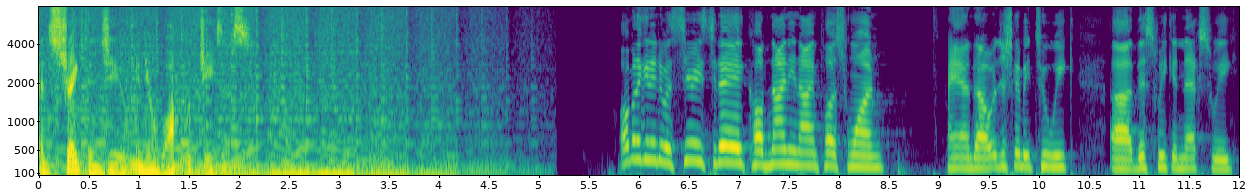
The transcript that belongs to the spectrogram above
and strengthens you in your walk with Jesus. I'm going to get into a series today called 99 plus 1. And uh, we're just going to be two week uh, this week and next week.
